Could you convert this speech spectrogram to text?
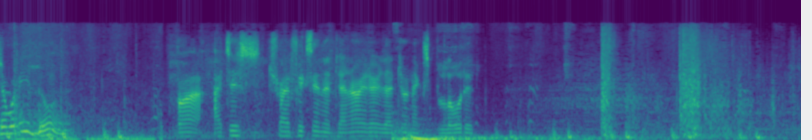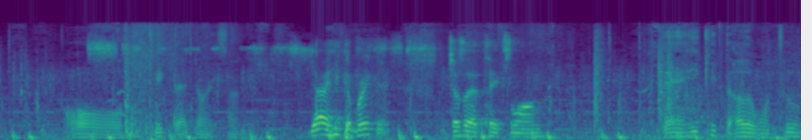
Angel, what are you doing? Bro, I just tried fixing the generator. That joint exploded. Oh, he kicked that joint, son. Yeah, he could break it. Just that it takes long. Damn, he kicked the other one too.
